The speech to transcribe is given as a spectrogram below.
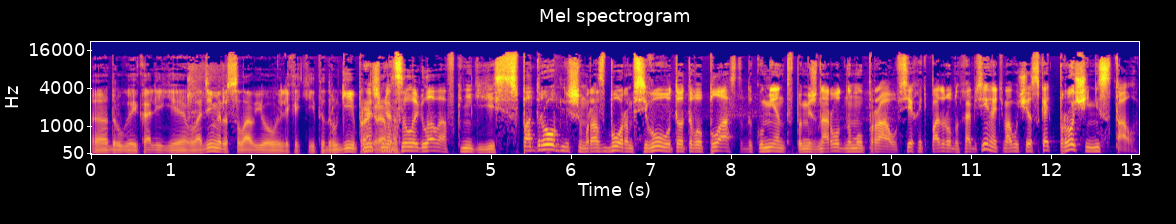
э, друга и коллеги Владимира Соловьева или какие-то другие программы. Знаешь, у меня целая глава в книге есть с подробнейшим разбором всего вот этого пласта документов по международному праву, всех этих подробных объяснений, я тебе могу честно сказать, проще не стало.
